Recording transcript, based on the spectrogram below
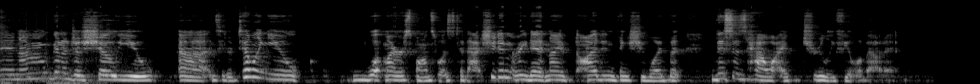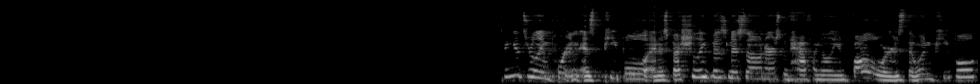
And I'm gonna just show you uh, instead of telling you what my response was to that. She didn't read it, and I I didn't think she would, but this is how I truly feel about it. I think it's really important as people and especially business owners with half a million followers that when people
